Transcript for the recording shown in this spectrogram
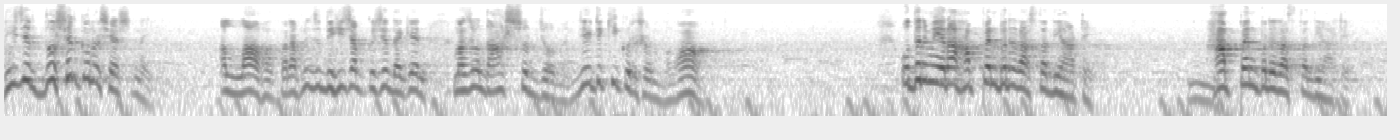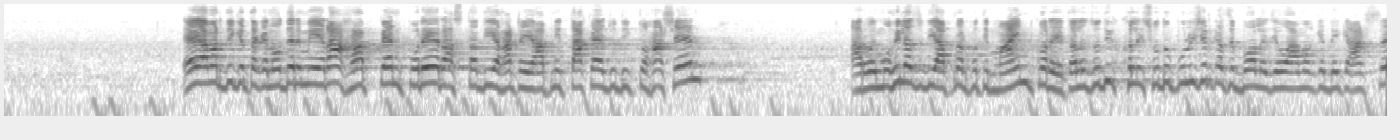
নিজের দোষের কোনো শেষ নেই। আল্লাহ আপনি যদি হিসাব কষে দেখেন, মাঝে মধ্যে আশ্চর্য হবেন যে এটা কি করে সম্ভব হ্যাঁ? ওদের মেয়েরা হাফ প্যান্ট পরে রাস্তা দিয়ে হাঁটে। হাফ প্যান্ট পরে রাস্তা দিয়ে হাঁটে। এই আমার দিকে তাকান, ওদের মেয়েরা হাফ প্যান্ট পরে রাস্তা দিয়ে হাঁটে। আপনি তাকায় যদি একটু হাসেন, আর ওই মহিলা যদি আপনার প্রতি মাইন্ড করে, তাহলে যদি খালি শুধু পুলিশের কাছে বলে যে ও আমাকে দেখে আসছে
